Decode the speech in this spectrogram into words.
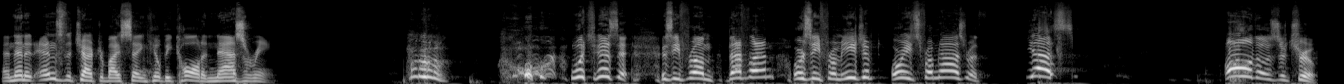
And then it ends the chapter by saying he'll be called a Nazarene. Which is it? Is he from Bethlehem or is he from Egypt or he's from Nazareth? Yes. All of those are true.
